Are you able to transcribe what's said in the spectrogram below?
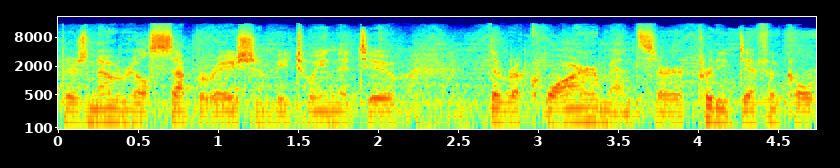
There's no real separation between the two. The requirements are pretty difficult.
